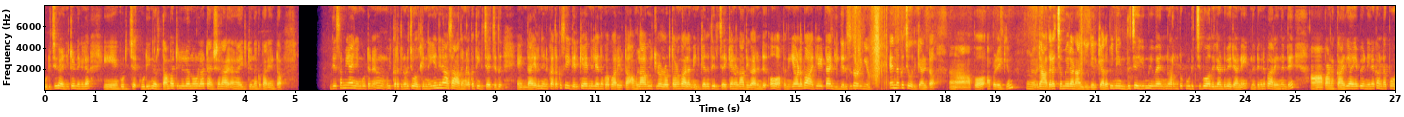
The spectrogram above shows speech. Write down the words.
കുടിച്ച് കഴിഞ്ഞിട്ടുണ്ടെങ്കിൽ കുടിച്ച് കുടി നിർത്താൻ പറ്റില്ലല്ലോ എന്നുള്ള ടെൻഷൻ ആ- ആയിരിക്കും എന്നൊക്കെ പറയാം കേട്ടോ. ഇതേസമയം അനിയൻകുട്ടൻ വിക്രത്തിനോട് ചോദിക്കുന്നു നീ എന്തിനാ ആ സാധനങ്ങളൊക്കെ തിരിച്ചയച്ചത്? എന്തായാലും നിനക്കതൊക്കെ സ്വീകരിക്കായിരുന്നില്ല എന്നൊക്കെ പറയട്ടോ അവൾ ആ വീട്ടിലുള്ളിടത്തോളം കാലം എനിക്കത് തിരിച്ചയക്കാനുള്ള അധികാരമുണ്ട്. ഓ അപ്പം നീ അവളെ ഭാര്യയായിട്ട് അംഗീകരിച്ച് തുടങ്ങിയോ? എന്നൊക്കെ ചോദിക്കാൻ കേട്ടോ അപ്പോൾ അപ്പോഴേക്കും ഉം, രാധലച്ചൻ വരാണ് അംഗീകരിക്കാതെ പിന്നെ എന്ത് ചെയ്യും ഇവൻ എന്ന് പറഞ്ഞിട്ട് കുടിച്ച് ബോധമില്ലാണ്ട് വരികയാണ്. എന്നിട്ട് ഇങ്ങനെ പറയുന്നുണ്ട് ആ പണക്കാരിയായ പെണ്ണിനെ കണ്ടപ്പോൾ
